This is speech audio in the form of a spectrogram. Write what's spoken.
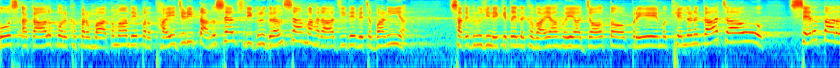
ਉਸ ਅਕਾਲ ਪੁਰਖ ਪਰਮਾਤਮਾ ਦੇ ਪਰਥਾਏ, ਜਿਹੜੀ ਧੰਨ ਸਾਹਿਬ ਸ੍ਰੀ ਗੁਰੂ ਗ੍ਰੰਥ ਸਾਹਿਬ ਮਹਾਰਾਜ ਜੀ ਦੇ ਵਿੱਚ ਬਾਣੀ ਆ, ਸਤਿਗੁਰੂ ਜੀ ਨੇ ਕਿਤੇ ਲਿਖਵਾਇਆ ਹੋਇਆ, ਜੋ ਤੋ ਪ੍ਰੇਮ ਖੇਲਣ ਕਾ ਚਾਓ, ਸਿਰ ਧਰ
